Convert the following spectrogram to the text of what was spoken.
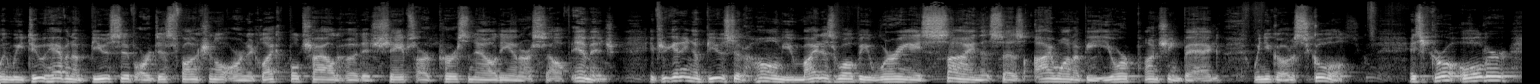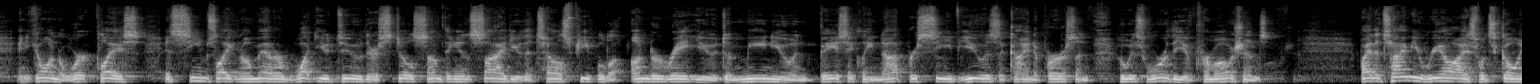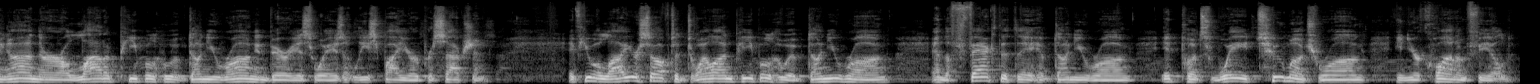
when we do have an abusive or dysfunctional or neglectful childhood, it shapes our personality and our self image. If you're getting abused at home, you might as well be wearing a sign that says, I want to be your punching bag when you go to school. As you grow older and you go into workplace, it seems like no matter what you do, there's still something inside you that tells people to underrate you, demean you, and basically not perceive you as the kind of person who is worthy of promotions. By the time you realize what's going on, there are a lot of people who have done you wrong in various ways, at least by your perception. If you allow yourself to dwell on people who have done you wrong, and the fact that they have done you wrong, it puts way too much wrong in your quantum field.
